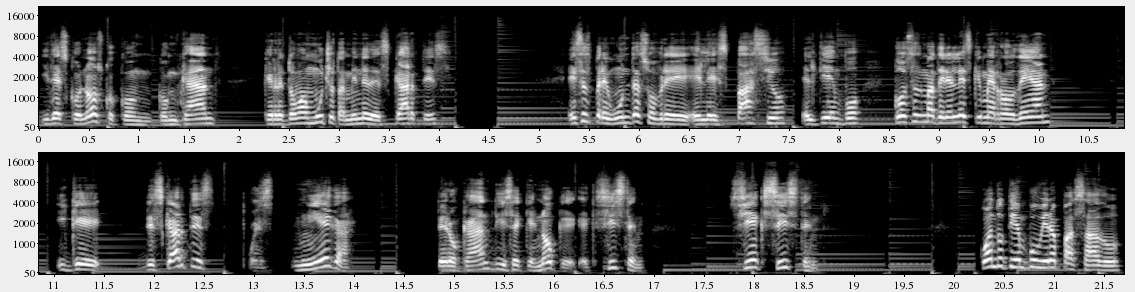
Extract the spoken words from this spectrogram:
y desconozco con, con Kant, que retoma mucho también de Descartes? Esas preguntas sobre el espacio, el tiempo, cosas materiales que me rodean y que Descartes pues niega. Pero Kant dice que no, que existen. Sí existen. ¿Cuánto tiempo hubiera pasado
